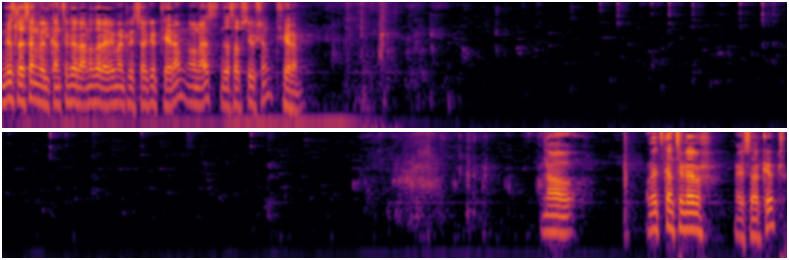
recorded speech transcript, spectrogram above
In this lesson, we will consider another elementary circuit theorem known as the substitution theorem. Now, let us consider a circuit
